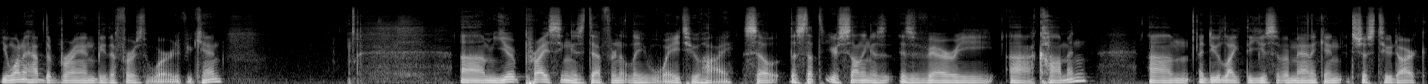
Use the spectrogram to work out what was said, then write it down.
you want to have the brand be the first word if you can. Um, your pricing is definitely way too high. So the stuff that you're selling is is very uh, common. Um, I do like the use of a mannequin. It's just too dark.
